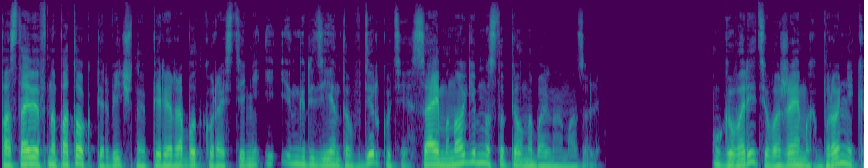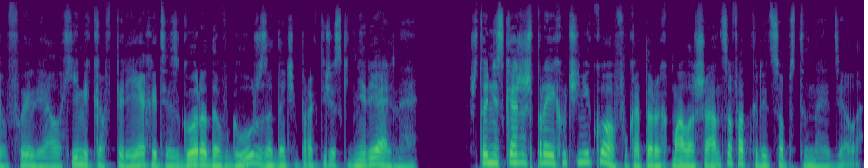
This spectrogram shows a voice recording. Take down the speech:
Поставив на поток первичную переработку растений и ингредиентов в Диркуте, Сай многим наступил на больной мозоль. Уговорить уважаемых бронников или алхимиков переехать из города в глушь задача практически нереальная. Что не скажешь про их учеников, у которых мало шансов открыть собственное дело.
